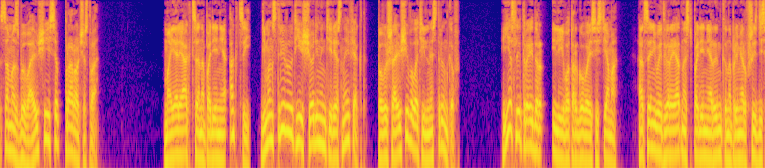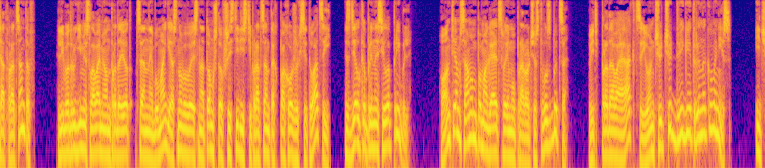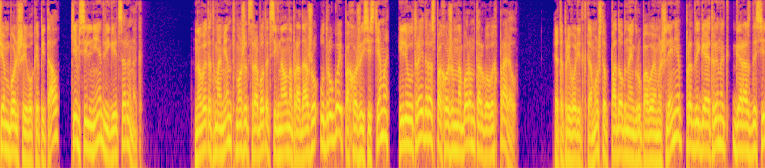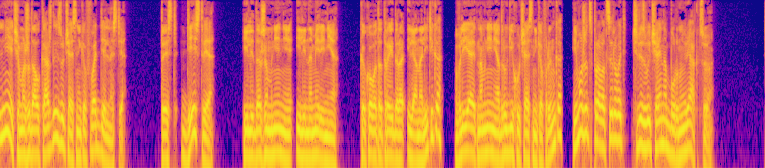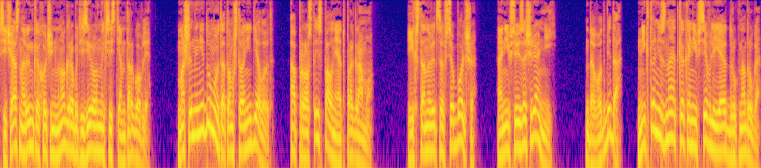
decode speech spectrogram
Самосбывающееся пророчество. Моя реакция на падение акций демонстрирует еще один интересный эффект, повышающий волатильность рынков. Если трейдер или его торговая система оценивает вероятность падения рынка, например, в 60%, либо другими словами он продает ценные бумаги, основываясь на том, что в 60% похожих ситуаций сделка приносила прибыль, он тем самым помогает своему пророчеству сбыться, ведь продавая акции, он чуть-чуть двигает рынок вниз, и чем больше его капитал, тем сильнее двигается рынок. Но в этот момент может сработать сигнал на продажу у другой похожей системы или у трейдера с похожим набором торговых правил. Это приводит к тому, что подобное групповое мышление продвигает рынок гораздо сильнее, чем ожидал каждый из участников в отдельности. То есть действие, или даже мнение или намерение какого-то трейдера или аналитика влияет на мнение других участников рынка и может спровоцировать чрезвычайно бурную реакцию. Сейчас на рынках очень много роботизированных систем торговли. Машины не думают о том, что они делают, а просто исполняют программу. Их становится все больше, они все изощренней. Да вот беда, никто не знает, как они все влияют друг на друга.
